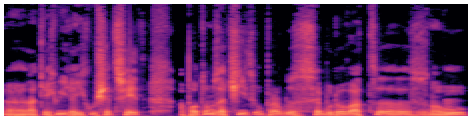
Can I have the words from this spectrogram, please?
eh, na těch výdajích ušetřit a potom začít opravdu zase budovat eh, znovu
